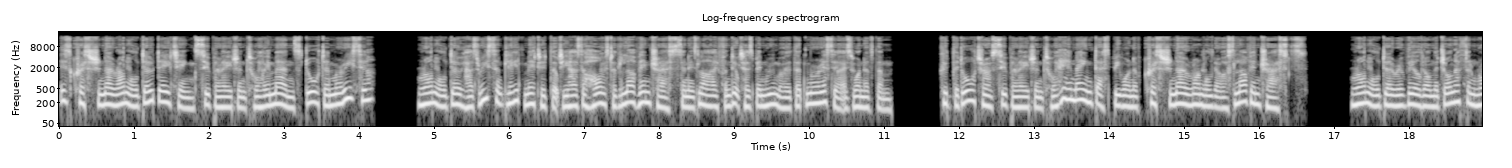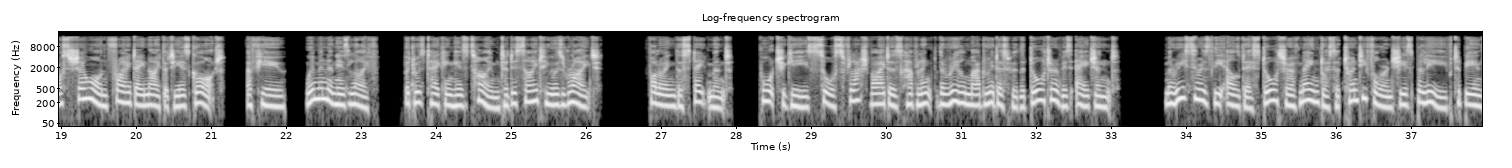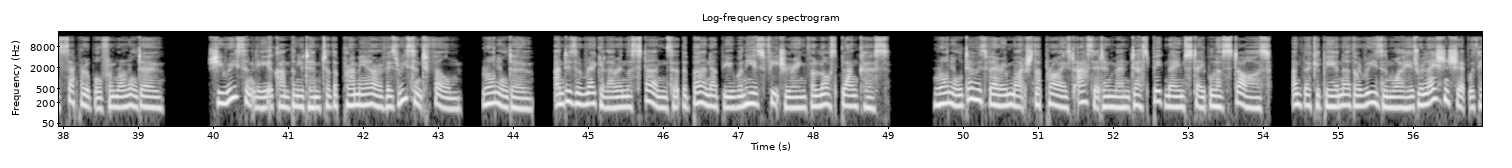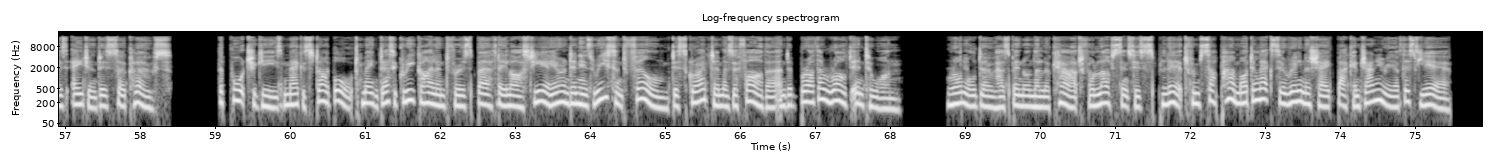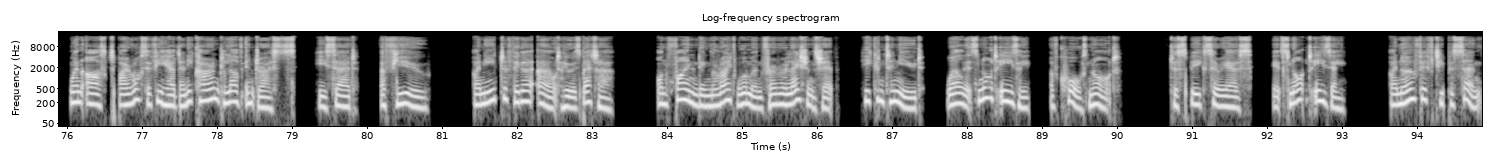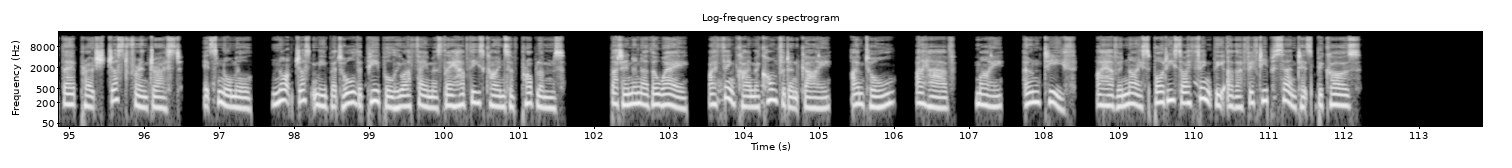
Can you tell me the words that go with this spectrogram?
Is Cristiano Ronaldo dating superagent Jorge Mendes' daughter Marisa? Ronaldo has recently admitted that he has a host of love interests in his life and it has been rumored that Marisa is one of them. Could the daughter of Super superagent Jorge Mendes be one of Cristiano Ronaldo's love interests? Ronaldo revealed on the Jonathan Ross show on Friday night that he has got a few women in his life, but was taking his time to decide who was right. Following the statement, Portuguese source Flash Vidas have linked the Real Madridist with the daughter of his agent. Marisa is the eldest daughter of Mendes at 24 and she is believed to be inseparable from Ronaldo. She recently accompanied him to the premiere of his recent film, Ronaldo, and is a regular in the stands at the Bernabeu when he is featuring for Los Blancos. Ronaldo is very much the prized asset in Mendes' big-name stable of stars, and there could be another reason why his relationship with his agent is so close. The Portuguese megastar bought Mendes a Greek island for his birthday last year and in his recent film described him as a father and a brother rolled into one. Ronaldo has been on the lookout for love since his split from supermodel ex-Irina Shayk back in January of this year. When asked by Ross if he had any current love interests, he said, a few. I need to figure out who is better. On finding the right woman for a relationship, he continued, well it's not easy, of course not. To speak serious, it's not easy. I know 50% they approach just for interest, it's normal, not just me but all the people who are famous they have these kinds of problems. But in another way, I think I'm a confident guy, I'm tall, I have, my, own teeth, I have a nice body so I think the other 50% it's because,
